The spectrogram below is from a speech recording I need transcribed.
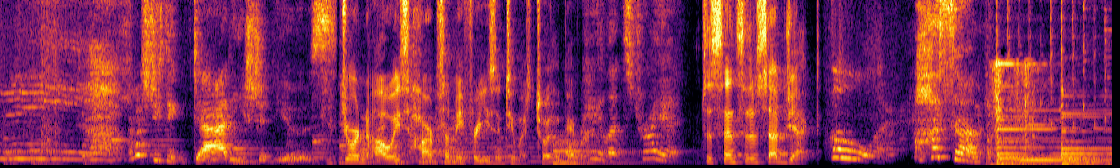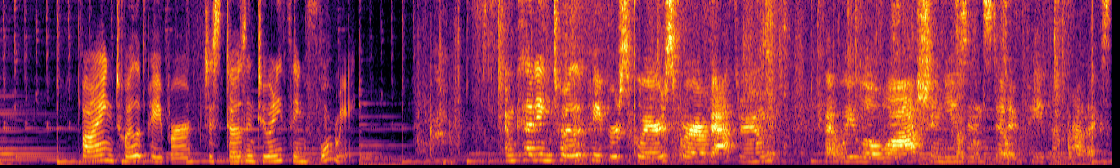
three. How much much do you think Daddy should use? Jordan always harps on me for using too much toilet paper. Okay, let's try it. It's a sensitive subject. Four. Awesome. Buying toilet paper just doesn't do anything for me. I'm cutting toilet paper squares for our bathroom that we will wash and use instead of paper products.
